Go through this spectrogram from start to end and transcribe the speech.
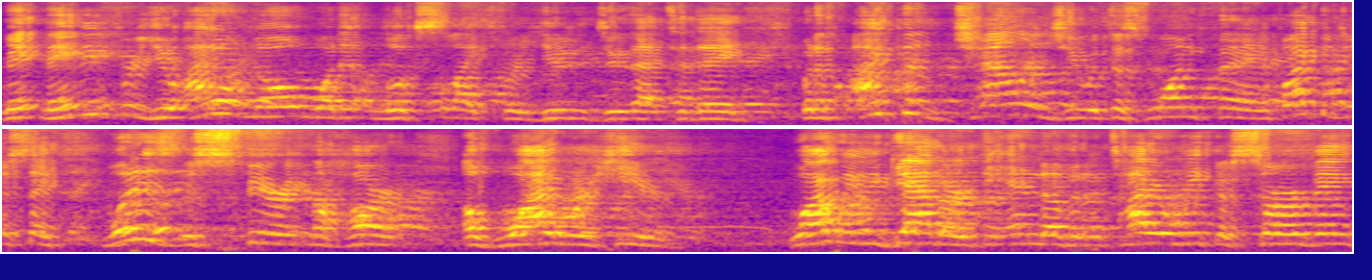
Maybe for you, I don't know what it looks like for you to do that today, but if I could challenge you with this one thing, if I could just say, what is the spirit and the heart of why we're here? Why we would gather at the end of an entire week of serving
